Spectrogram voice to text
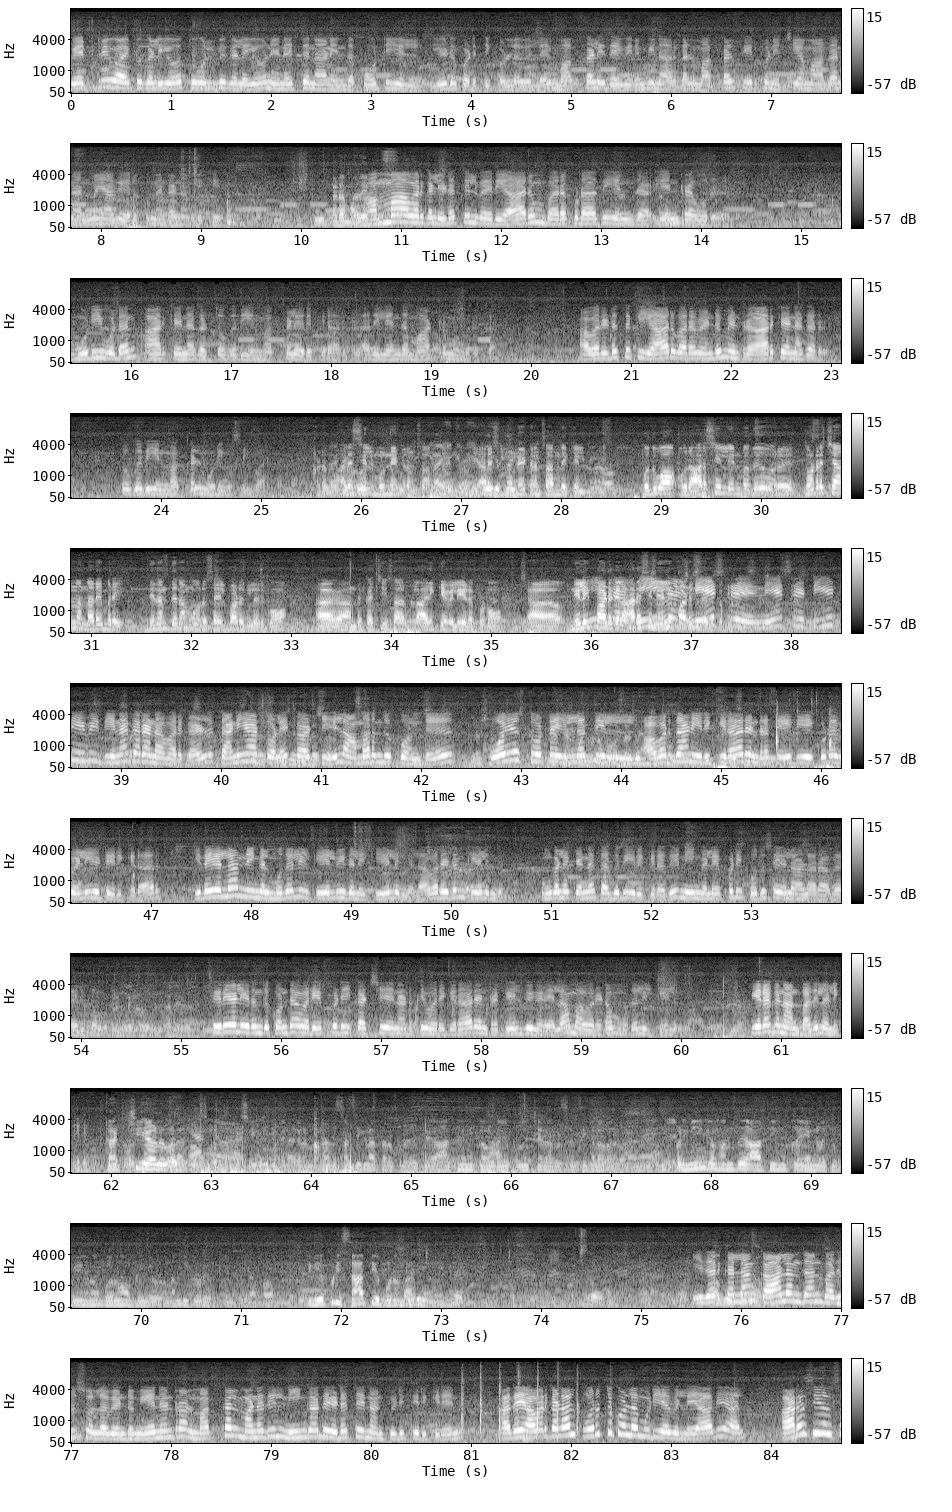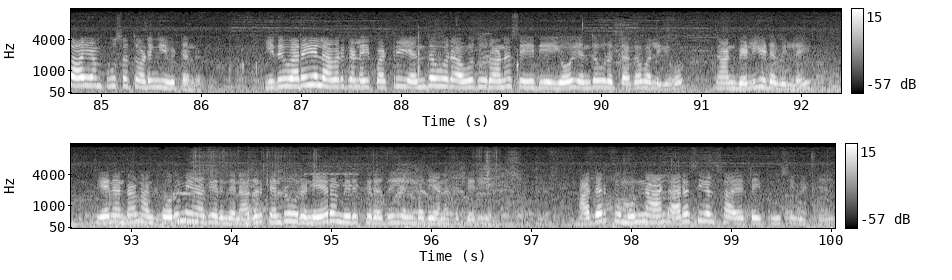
வெற்றி வாய்ப்புகளையோ தோல்விகளையோ நினைத்து நான் இந்த போட்டியில் ஈடுபடுத்தி கொள்ளவில்லை. மக்கள் இதை விரும்பினார்கள். மக்கள் தீர்ப்பு நிச்சயமாக நன்மையாக இருக்கும் என்ற நம்பிக்கை. அம்மா அவர்களிடத்தில் வேறு யாரும் வரக்கூடாது என்ற என்ற ஒரு முடிவுடன் ஆர்கே நகர் தொகுதியின் மக்கள் இருக்கிறார்கள். அதில் எந்த மாற்றமும் இருக்காது. அவரிடத்துக்கு யார் வர வேண்டும் என்று ஆர்கே நகர் தொகுதியின் மக்கள் முடிவு செய்வார்கள். அரசியல் முன்னேற்றம் சார்ந்த அரசியல் முன்னேற்றம் சார்ந்த கேள்வி. பொதுவாக ஒரு அரசியல் என்பது ஒரு தொடர்ச்சியான நடைமுறை. தினம் தினம் ஒரு செயல்பாடுகள் இருக்கும். அந்த கட்சி சார்பில் அறிக்கை வெளியிடப்படும். நிலைப்பாடுகள் அரசியல் நிலைப்பாடுகள் நேற்று. நேற்று டிடிவி தினகரன் அவர்கள் தனியார் தொலைக்காட்சியில் அமர்ந்து கொண்டு ஓஎஸ் தோட்ட இல்லத்தில் அவர்தான் இருக்கிறார் என்ற செய்தியை கூட வெளியிட்டிருக்கிறார். இதையெல்லாம் நீங்கள் முதலில் கேள்விகளை கேளுங்கள். அவரிடம் கேளுங்கள். உங்களுக்கு என்ன தகுதி இருக்கிறது? நீங்கள் எப்படி பொதுச் செயலாளராக இருக்க முடியும்? சிறையில் இருந்து கொண்டு அவர் எப்படி கட்சியை நடத்தி வருகிறார் என்ற கேள்விகள் எல்லாம் அவரிடம் முதலில் கேளுங்கள் பிறகு நான் பதில் அளிக்கிறேன். கட்சி அலுவலகம் அதாவது சசிகலா தரப்புல இருக்கு. அதிமுகவுடைய பொதுச் செயலாளர் சசிகலா இருக்காங்க. இப்போ நீங்க வந்து அதிமுக எங்களுக்கு வேணும் வரும் அப்படிங்கிற ஒரு நம்பிக்கையோடு இருக்கீங்க இது எப்படி சாத்தியப்படும்? இதற்கெல்லாம் காலம்தான் பதில் சொல்ல வேண்டும். ஏனென்றால் மக்கள் மனதில் நீங்காத இடத்தை நான் பிடித்திருக்கிறேன். அதை அவர்களால் பொறுத்து கொள்ள முடியவில்லை. ஆகையால் அரசியல் சாயம் பூச தொடங்கிவிட்டனர். இதுவரையில் அவர்களை பற்றி எந்த ஒரு அவதூறான செய்தியையோ எந்த ஒரு தகவலையோ நான் வெளியிடவில்லை. ஏனென்றால் நான் பொறுமையாக இருந்தேன். அதற்கென்று ஒரு நேரம் இருக்கிறது என்பது எனக்கு தெரியும். அதற்கு முன்னால் அரசியல் சாயத்தை பூசிவிட்டு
